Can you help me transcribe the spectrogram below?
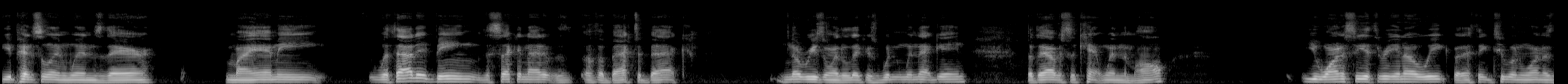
you pencil in wins there. Miami, without it being the second night of, of a back to back, no reason why the Lakers wouldn't win that game, but they obviously can't win them all. You want to see a three and zero oh week, but I think two and one is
